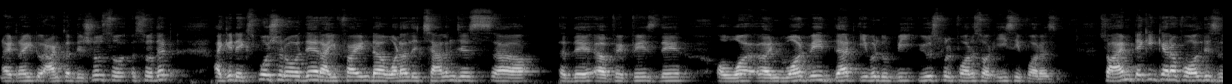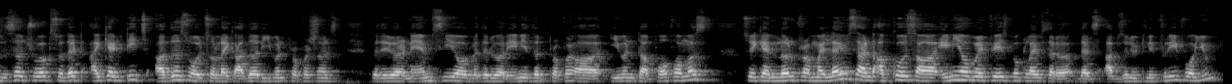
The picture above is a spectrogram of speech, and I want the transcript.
I try to anchor the show so so that I get exposure over there. I find uh, what are the challenges uh, they uh, face there, or what, and what way that event would be useful for us or easy for us. So I'm taking care of all this research work so that I can teach others also, like other event professionals, whether you are an MC or whether you are any other uh, event uh, performers. So you can learn from my lives, and of course, uh, any of my Facebook lives that are, that's absolutely free for you.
